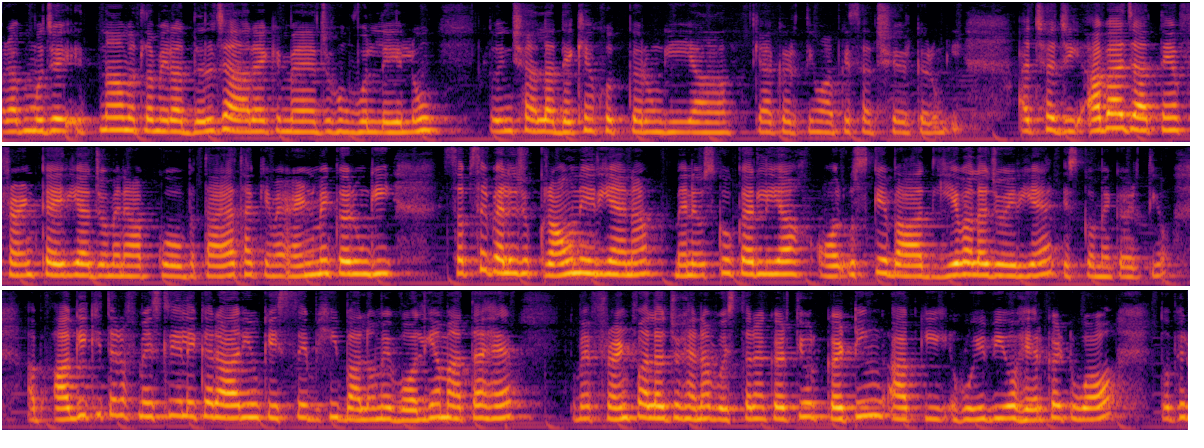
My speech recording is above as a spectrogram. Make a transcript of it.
और अब मुझे इतना मतलब मेरा दिल चाह रहा है कि मैं जो हूँ, वो ले लूँ। तो इन देखें, ख़ुद करूँगी या क्या करती हूँ, आपके साथ शेयर करूँगी। अच्छा जी, अब आ जाते हैं फ्रंट का एरिया जो मैंने आपको बताया था कि मैं एंड में करूँगी। सबसे पहले जो क्राउन एरिया है ना, मैंने उसको कर लिया और उसके बाद ये वाला जो एरिया है, इसको मैं करती हूँ। अब आगे की तरफ़ मैं इसलिए लेकर आ रही हूँ कि इससे भी बालों में वॉल्यूम आता है तो मैं फ्रंट वाला जो है ना, वो इस तरह करती हूँ और कटिंग आपकी हुई भी हो हेयर कट हुआ हो तो फिर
